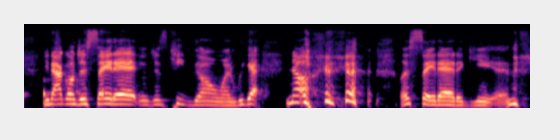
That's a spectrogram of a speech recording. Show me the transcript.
you're not gonna just say that and just keep going. We got no. let's say that again.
